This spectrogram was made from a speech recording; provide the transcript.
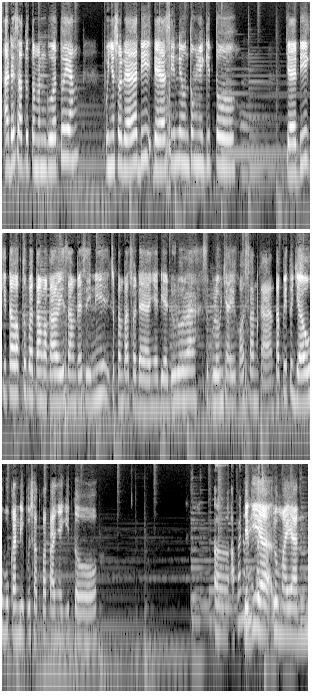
ada satu temen gue tuh yang punya saudara di daerah sini untungnya gitu. Hmm. Jadi kita waktu pertama kali sampai sini ke tempat saudaranya dia dulu lah sebelum cari kosan kan. Tapi itu jauh bukan di pusat kotanya gitu. Eh, apa namanya Jadi ya lumayan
